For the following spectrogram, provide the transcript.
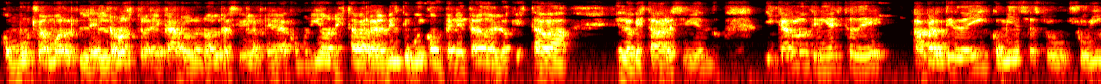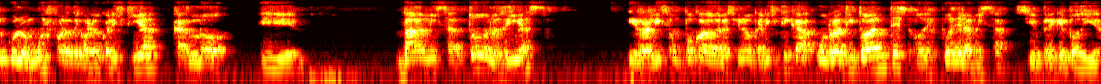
con mucho amor el rostro de Carlos, ¿no? Al recibir la primera comunión, estaba realmente muy compenetrado en lo que estaba, en lo que estaba recibiendo. Y Carlos tenía esto de, a partir de ahí comienza su, vínculo muy fuerte con la Eucaristía. Carlos eh, va a misa todos los días y realiza un poco de adoración eucarística un ratito antes o después de la misa, siempre que podía.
